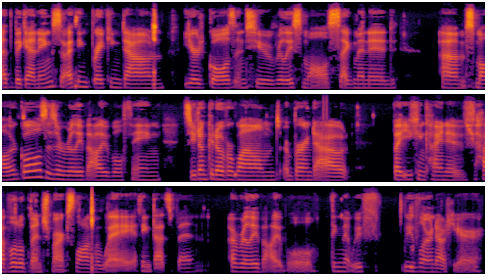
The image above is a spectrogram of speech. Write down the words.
at the beginning so i think breaking down your goals into really small segmented um, smaller goals is a really valuable thing. So you don't get overwhelmed or burned out, but you can kind of have little benchmarks along the way. I think that's been a really valuable thing that we've we've learned out here.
